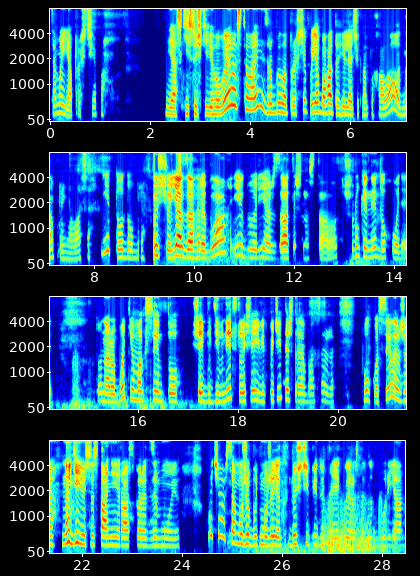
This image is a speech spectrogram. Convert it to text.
Це моя прищепа. Я з кісточки його виростила і зробила прищепу. Я багато гілячок напихала, а одна прийнялася. І то добре. Ну що, я загребла і в дворі аж затишно стало. От ж руки не доходять. То на роботі Максим, то ще й будівництво, ще й відпочити ж треба. Це вже покосили вже, надіюсь, останній раз перед зимою. Хоча все може бути, може, як дощі підуть, та як виросте тут бур'ян.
